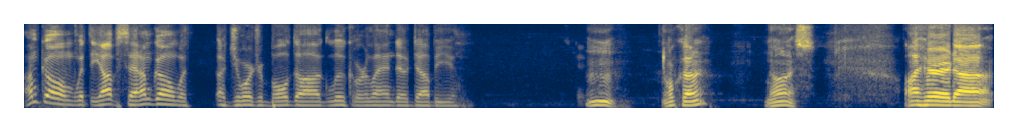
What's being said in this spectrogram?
I'm going with the upset. I'm going with a Georgia Bulldog, Luke Urlando W. Mm. Okay. Nice. I heard uh,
